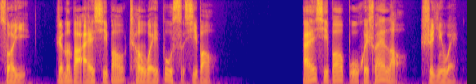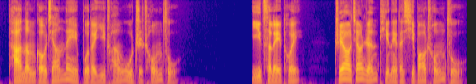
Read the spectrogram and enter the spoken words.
所以人们把癌细胞称为不死细胞。癌细胞不会衰老。是因为它能够将内部的遗传物质重组，以此类推，只要将人体内的细胞重组，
